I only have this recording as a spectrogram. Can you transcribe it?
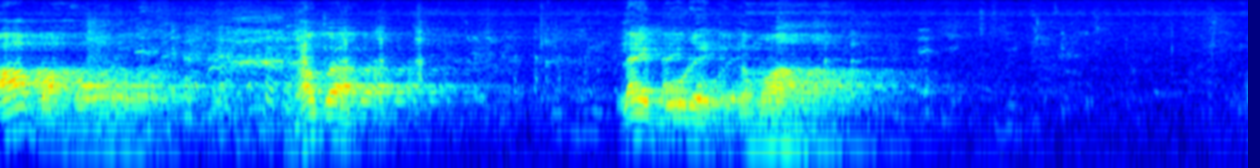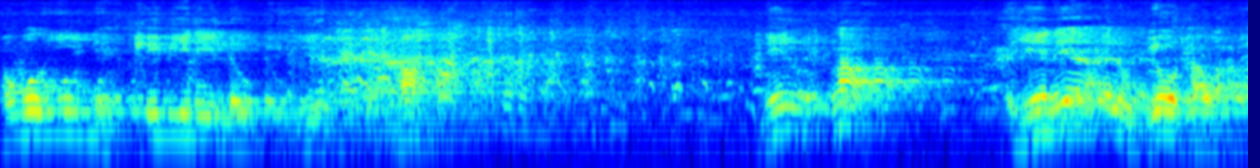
အာပါတော့နောက်ကလိုက်ပိုးတဲ့ဓမ္မဘုံဘုံကြီးနဲ့ဖြည်းဖြည်းလေးလုပ်ပြီးဟာနင်းငါအရင်လေးကအဲ့လိုပြောထားပါပဲ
